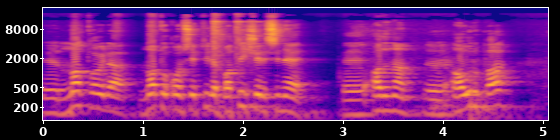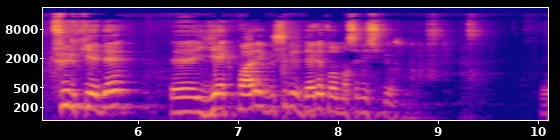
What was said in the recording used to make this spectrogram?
e, NATO'yla NATO konseptiyle Batı içerisine e, alınan e, Avrupa Türkiye'de e, yekpare güçlü bir devlet olmasını istiyor. E,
